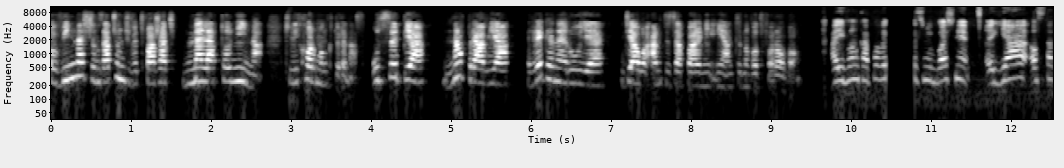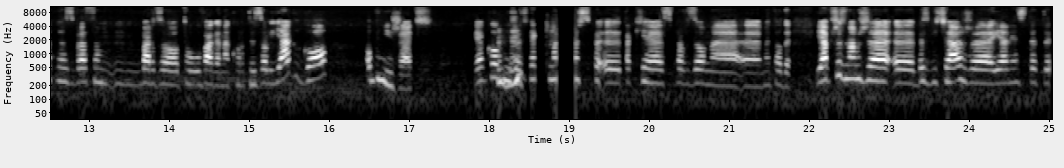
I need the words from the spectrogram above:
powinna się zacząć wytwarzać melatonina, czyli hormon, który nas usypia, naprawia, regeneruje, działa antyzapalnie i antynowotworowo. A Iwonka, powiedz mi właśnie, ja ostatnio zwracam bardzo tą uwagę na kortyzol. Jak go obniżać? Jak go obniżać? Mhm. Jak Y, takie sprawdzone y, metody. Ja przyznam, że y, bez bicia, że ja niestety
